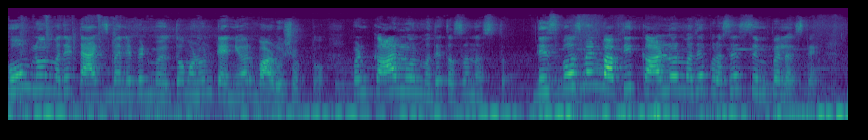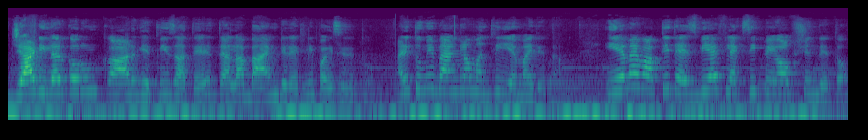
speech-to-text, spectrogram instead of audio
होम लोनमध्ये टॅक्स बेनिफिट मिळतो म्हणून टेन्युअर वाढू शकतो. पण कार लोनमध्ये तसं नसतं. डिस्बर्समेंट बाबतीत कार लोनमध्ये प्रोसेस सिंपल असते. ज्या डीलरकडून कार घेतली जाते त्याला बँक डिरेक्टली पैसे देतो. आणि तुम्ही बँकला मंथली ई एम आय देता. ई एम आय बाबतीत S B I flexi pay option देतं.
